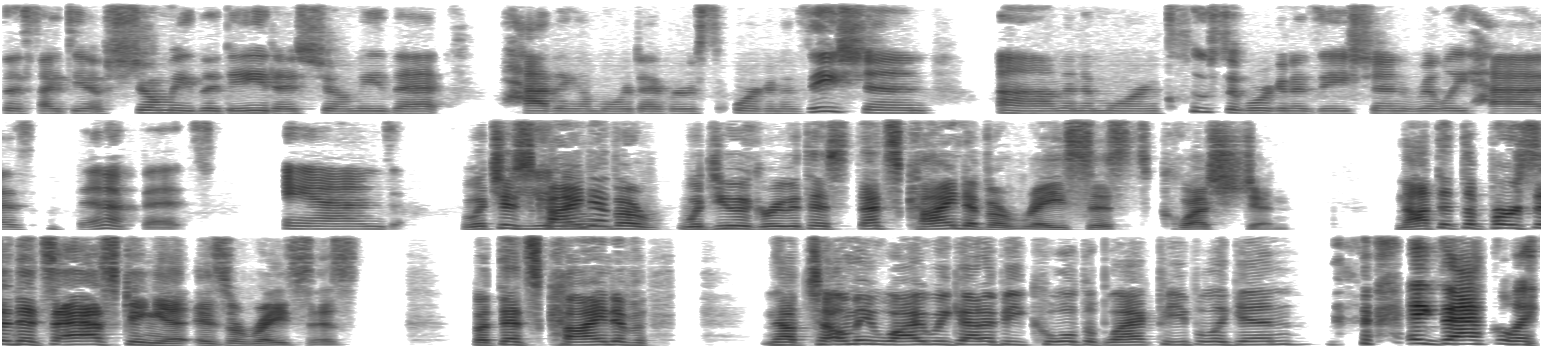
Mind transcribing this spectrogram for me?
this idea of show me the data, show me that having a more diverse organization um, and a more inclusive organization really has benefits. And which is kind know, of a would you agree with this? That's kind of a racist question. Not that the person that's asking it is a racist, but that's kind of now tell me why we got to be cool to black people again. exactly.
